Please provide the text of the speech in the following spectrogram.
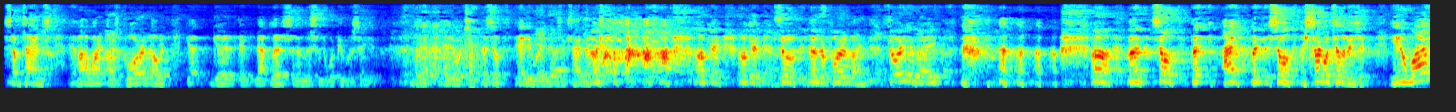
Sometimes, if I want, I was bored, I would get, get and not listen and listen to what people were saying. Anyway, so anyway, there was excitement. Okay, okay, okay. So that's a part of life. So anyway, uh, but so but I but so I struggle with television. You know why?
